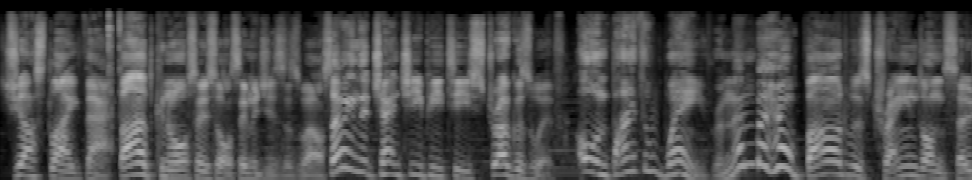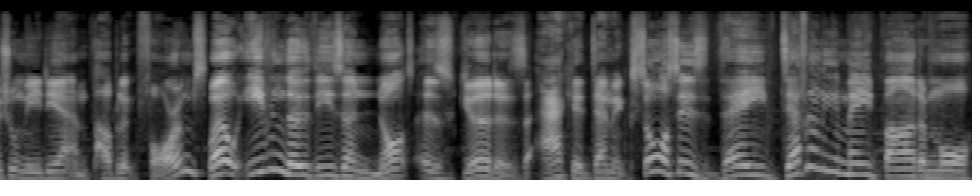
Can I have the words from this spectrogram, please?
just like that. Bard can also source images as well, something that ChatGPT struggles with. Oh, and by the way, remember how Bard was trained on social media and public forums? Well, even though these are not as good as academic sources, they definitely made Bard a more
